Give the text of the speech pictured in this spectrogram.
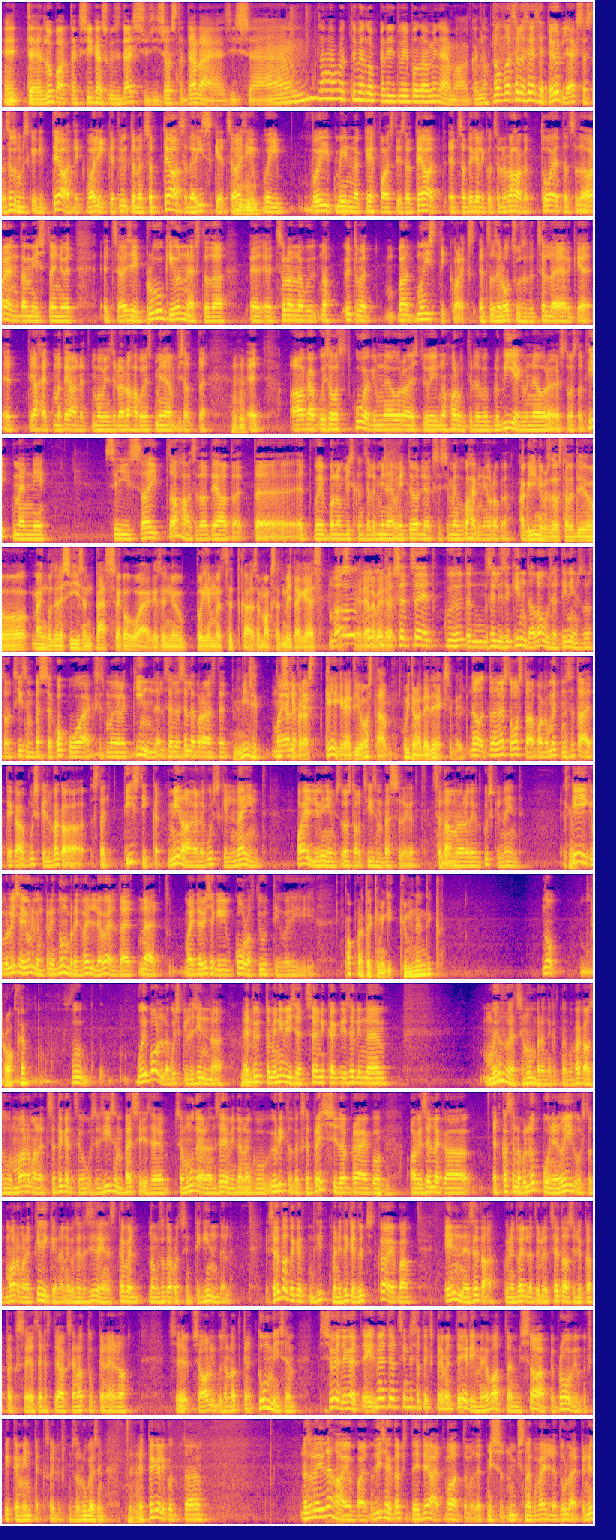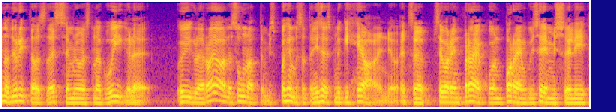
et äh, lubatakse igasuguseid asju, siis ostad ära ja siis äh, lähevad developerid võib-olla minema, aga noh, no vot, see asi, et early access on selles mõttes ikkagi teadlik valik, et ütleme, et sa tead seda riski, et see asi mm -hmm. võib, võib minna kehvasti, sa tead, et sa tegelikult selle rahaga toetad seda arendamist, on ju, et et see asi ei pruugi õnnestuda, et, et sul on nagu noh, ütleme, et vähemalt mõistlik oleks, et sa selle otsuse teed selle järgi, et jah, et ma tean, et ma võin selle raha põhimõtteliselt minema visata mm, -hmm. et aga kui sa ostad kuuekümne euro eest või noh, arvutile võib-olla viiekümne euro eest ostad Hitmani, siis sa ei taha seda teada, et, et võib-olla ma viskan selle minema, mitte early access'i mängu kahekümne euroga. aga inimesed ostavad ju mängudele season pass'e kogu aeg ja see on ju põhimõtteliselt ka, sa maksad midagi eest. ma, ma ütleks, et see, et kui sa ütled sellise kindla lause, et inimesed ostavad season pass'e kogu aeg, siis ma ei ole kindel selle, sellepärast et Ma ei ole- miskipärast keegi neid ju ostab, muidu nad ei teeks ju neid. no tõenäoliselt ostab, aga ma ütlen seda, et ega kuskil väga statistikat mina ei ole kuskil näinud, palju inimesed ostavad season pass'e tegelikult, seda mm. ma ei ole tegelikult kuskil näinud. Et keegi pole ise julgenud ka neid numbreid välja öelda, et näed, ma ei tea, isegi Call of Duty või pakun, et äkki mingi kümnendik, no rohkem? või võib-olla kuskile sinna mm., et ütleme niiviisi, et see on ikkagi selline ma ei usu, et see number on tegelikult nagu väga suur, ma arvan, et see tegelikult see kogu see season pass'i see, see mudel on see, mida nagu üritatakse pressida praegu mm, -hmm. aga sellega, et kas see nagu lõpuni on õigustatud, ma arvan, et keegi ei ole nagu selles iseenesest ka veel nagu sada protsenti kindel. ja seda tegelikult need Hitmani tegijad ütlesid ka juba enne seda, kui nüüd välja tuli, et see edasi lükatakse ja sellest tehakse natukene noh, see, see algus on natukene tummisem, siis öeldi ka, et ei, me tead siin lihtsalt eksperimenteerime ja vaatame, mis saab ja proovime, üks pikem indeks oli, kus ma seda lugesin mm, -hmm. et tegelikult äh, no seal oli näha juba, et nad ise täpselt ei tea, et vaatavad, et mis, mis nagu välja tuleb ja nüüd nad üritavad seda asja minu meelest nagu õigele, õigele rajale suunata, mis põhimõtteliselt on iseenesest muidugi hea, on ju, et see, see variant praegu on parem kui see, mis oli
